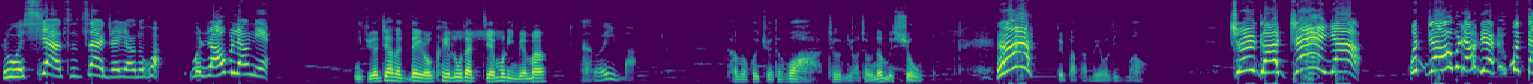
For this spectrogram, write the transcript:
如果下次再这样的话，我饶不了你。你觉得这样的内容可以录在节目里面吗？可以吧？他们会觉得哇，这个女孩怎么那么凶啊？对爸爸没有礼貌。只敢这样，我饶不了你！我打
